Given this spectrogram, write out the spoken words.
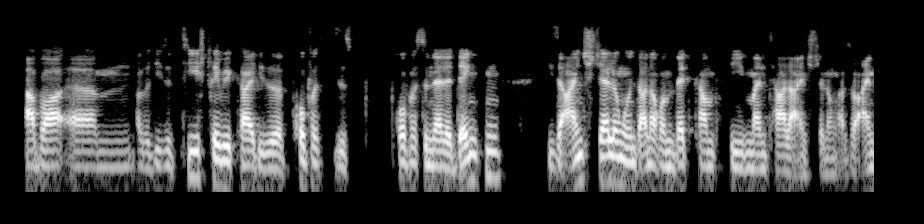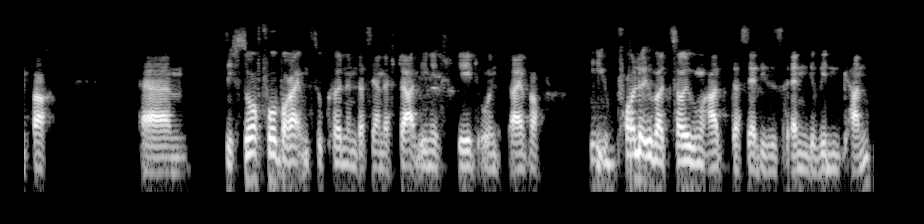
Aber ähm, also diese Zielstrebigkeit, diese Profe dieses professionelle Denken, diese Einstellung und dann auch im Wettkampf die mentale Einstellung. Also einfach ähm, sich so vorbereiten zu können, dass er an der Startlinie steht und einfach die volle Überzeugung hat, dass er dieses Rennen gewinnen kann.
